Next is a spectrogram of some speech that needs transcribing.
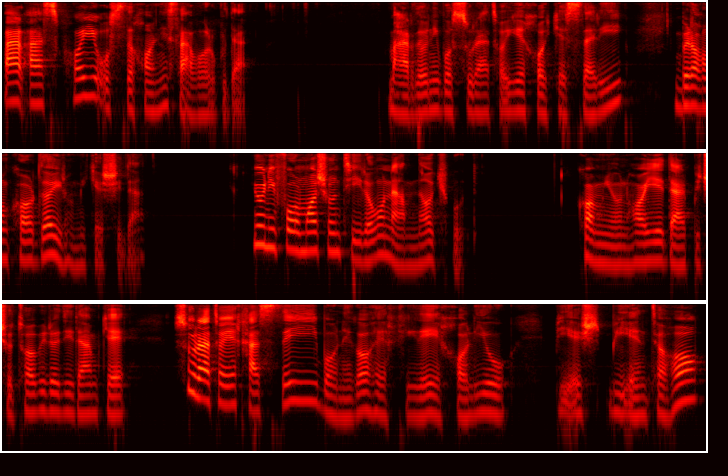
بر اسبهای استخوانی سوار بودند. مردانی با صورتهای خاکستری برانکاردایی رو میکشیدند. یونیفرماشون تیره و نمناک بود. کامیون های در پیچ و تابی رو دیدم که صورت های خسته با نگاه خیره خالی و بی انتها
